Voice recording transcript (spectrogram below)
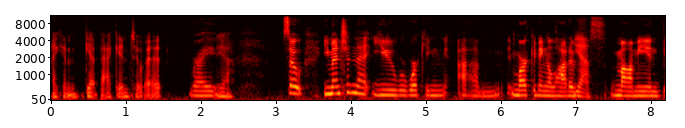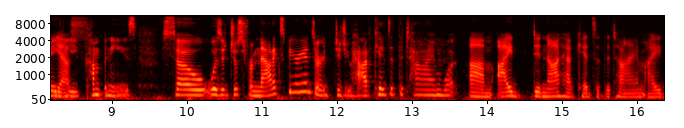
I can get back into it. right Yeah. so you mentioned that you were working um, marketing a lot of Yes. mommy and baby Yes. companies so was it just from that experience or did you have kids at the time what Um, I did not have kids at the time. I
